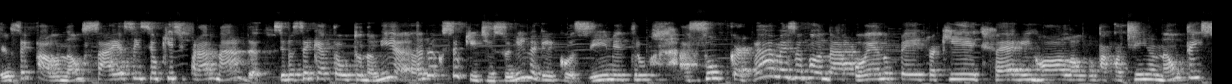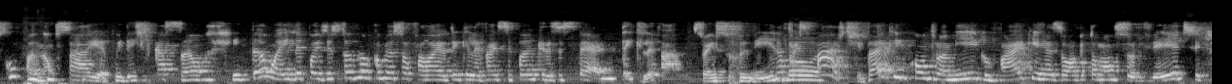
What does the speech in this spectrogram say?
eu sempre falo, não saia sem seu kit para nada. Se você quer ter autonomia, anda com seu kit, insulina, glicosímetro, açúcar. Ah, mas eu vou andar, põe no peito aqui, pega, enrola o pacotinho, não tem desculpa, não saia, com identificação. Então, aí depois disso, todo mundo começou a falar, eu tenho que levar esse pâncreas externo, tem que levar. Sua insulina Boa. faz parte. Vai que encontra um amigo, vai que resolve tomar um sorvete.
